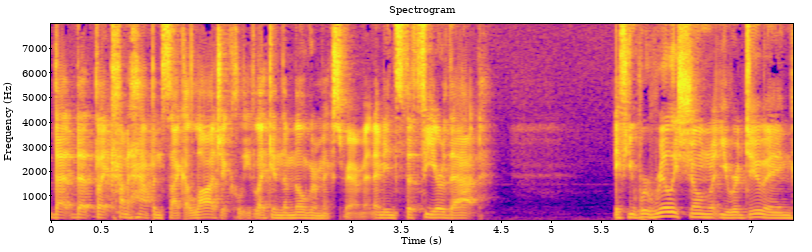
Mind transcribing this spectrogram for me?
that that that kind of happens psychologically, like in the Milgram experiment. I mean, it's the fear that if you were really shown what you were doing,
